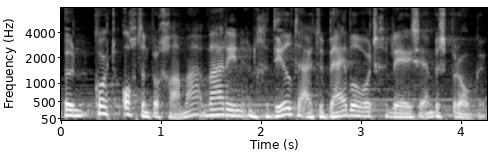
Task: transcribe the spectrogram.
Een kort ochtendprogramma waarin een gedeelte uit de Bijbel wordt gelezen en besproken.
